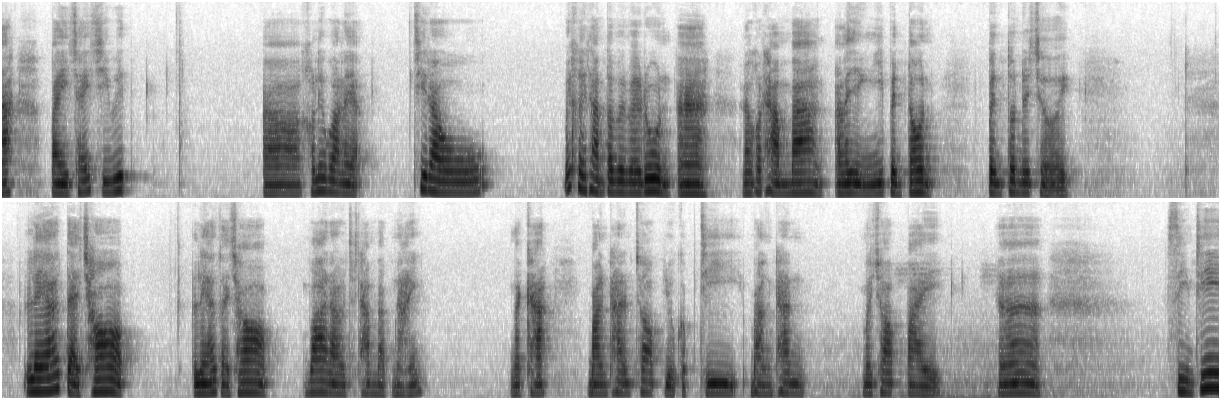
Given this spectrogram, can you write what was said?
นะไปใช้ชีวิตเขาเรียกว่าอะไรอะที่เราไม่เคยทำตอนเป็นวัยรุ่นอ่าเราก็ทำบ้าง อะไรอย่างนี้เป็นต้นเป็นต้นเฉย แล้วแต่ชอบ แล้วแต่ชอบว่าเราจะทำแบบไหนนะคะ บางท่านชอบอยู่กับที่ บางท่านไม่ชอบไปอ่าสิ่งที่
